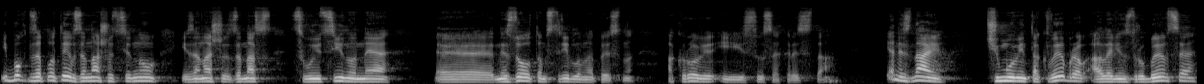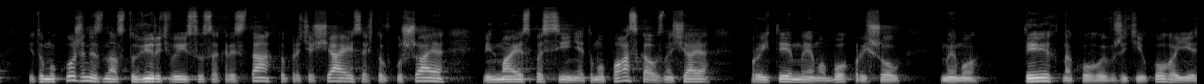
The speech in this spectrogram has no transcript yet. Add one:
І Бог заплатив за нашу ціну і за нашу, за нас свою ціну не, е, не золотом, сріблом написано, а кров'ю Ісуса Христа. Я не знаю, чому він так вибрав, але він зробив це. І тому кожен із нас, хто вірить в Ісуса Христа, хто причащається, хто вкушає, він має спасіння. Тому Пасха означає пройти мимо. Бог прийшов мимо тих, на кого в житті, в кого є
